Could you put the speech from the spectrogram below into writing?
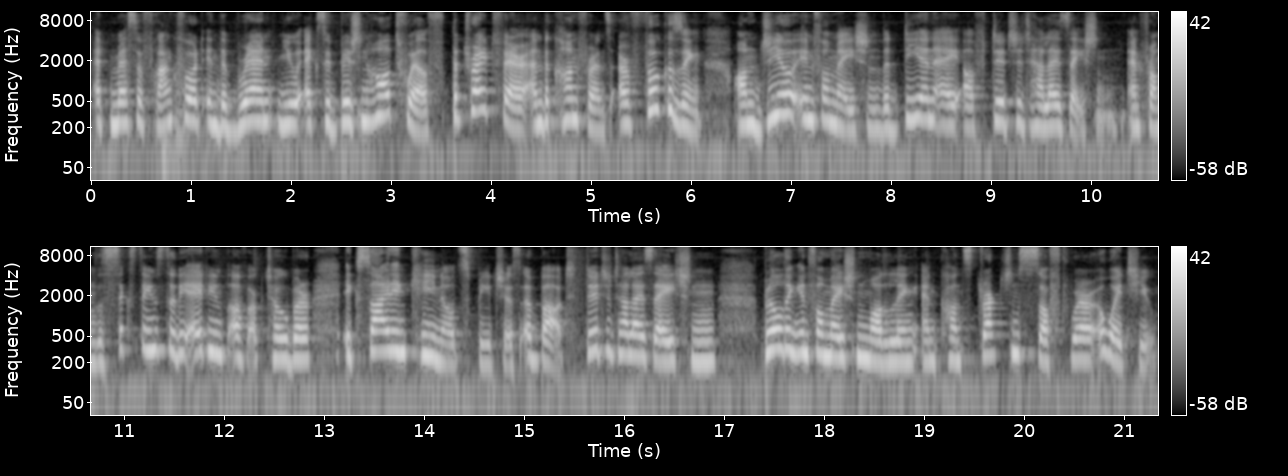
at Messe Frankfurt in the brand new Exhibition Hall 12. The trade fair and the conference are focusing on geoinformation, the DNA of digitalization. And from the 16th to the 18th of October, exciting keynote speeches about digitalization, building information modeling and construction software await you.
